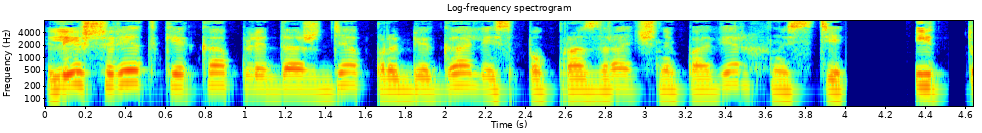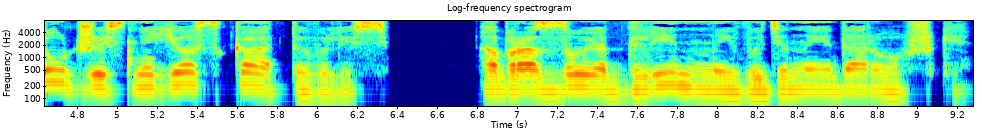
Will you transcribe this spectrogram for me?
Лишь редкие капли дождя пробегались по прозрачной поверхности и тут же с нее скатывались, образуя длинные водяные дорожки.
